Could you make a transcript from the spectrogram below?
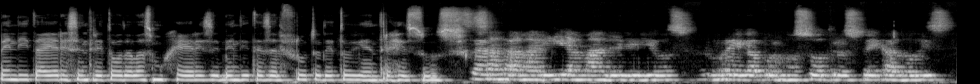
Bendita eres entre todas las mujeres y bendito es el fruto de tu vientre Jesús. Santa María, Madre de Dios, ruega por nosotros pecadores,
